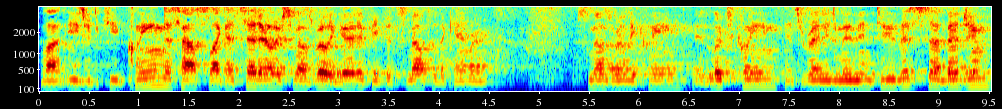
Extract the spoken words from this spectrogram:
A lot easier to keep clean. This house, like I said earlier, smells really good if you could smell through the camera. It smells really clean. It looks clean. It's ready to move into. This uh, bedroom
